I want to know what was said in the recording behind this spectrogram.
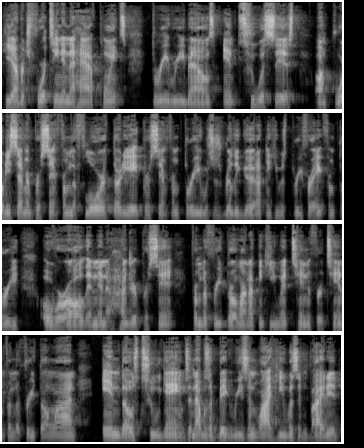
he averaged 14 and a half points, three rebounds, and two assists on 47% from the floor, 38% from three, which is really good. I think he was three for eight from three overall, and then 100% from the free throw line. I think he went 10 for 10 from the free throw line in those two games. And that was a big reason why he was invited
